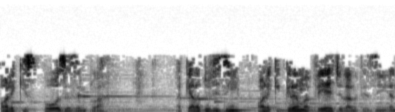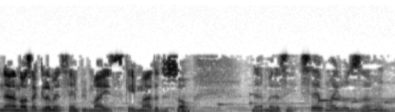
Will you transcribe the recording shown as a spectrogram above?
Olha que esposa exemplar aquela do vizinho. Olha que grama verde lá no vizinho. Né? A nossa grama é sempre mais queimada de sol. Né? Mas assim, isso é uma ilusão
